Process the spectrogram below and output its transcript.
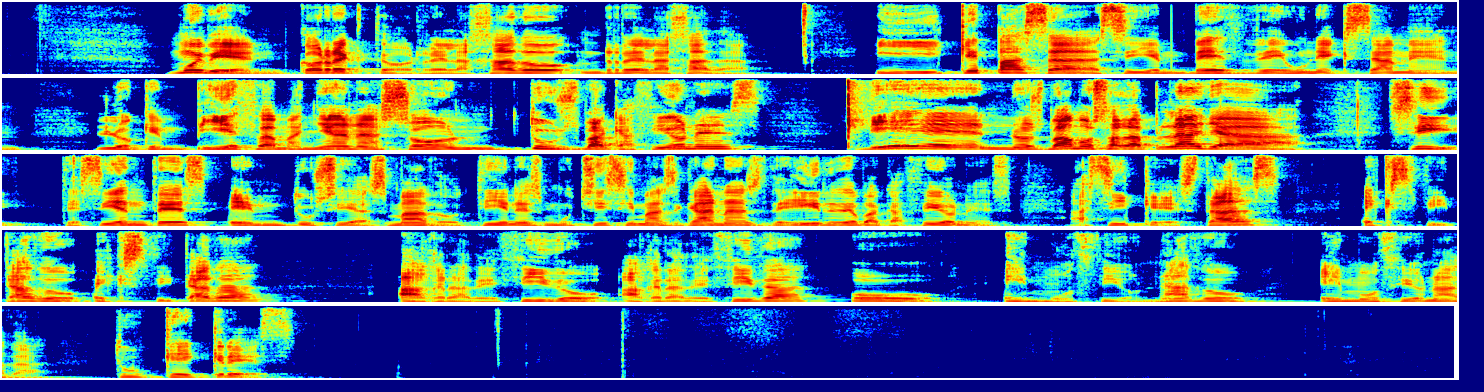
Muy bien, correcto, relajado, relajada. ¿Y qué pasa si en vez de un examen lo que empieza mañana son tus vacaciones? Bien, nos vamos a la playa. Sí, te sientes entusiasmado, tienes muchísimas ganas de ir de vacaciones, así que estás excitado, excitada, agradecido, agradecida o emocionado, emocionada. ¿Tú qué crees?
